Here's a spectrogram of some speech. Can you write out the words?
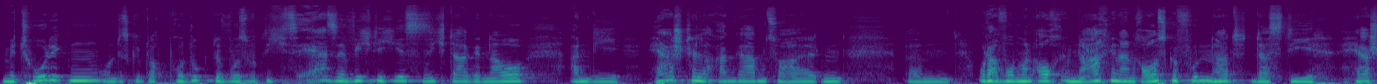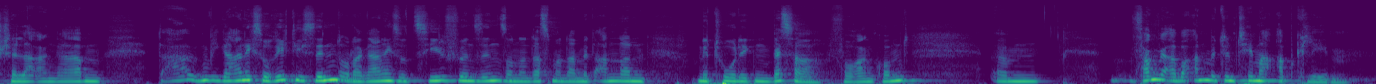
Methodiken und es gibt auch Produkte, wo es wirklich sehr, sehr wichtig ist, sich da genau an die Herstellerangaben zu halten. Ähm, oder wo man auch im Nachhinein rausgefunden hat, dass die Herstellerangaben da irgendwie gar nicht so richtig sind oder gar nicht so zielführend sind, sondern dass man da mit anderen Methodiken besser vorankommt. Ähm, fangen wir aber an mit dem Thema Abkleben.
